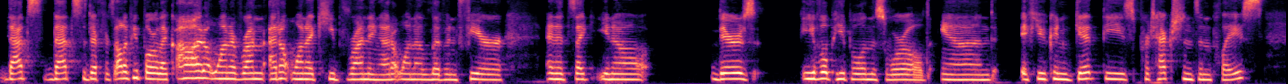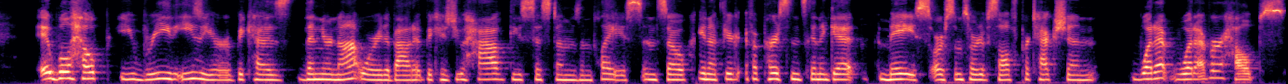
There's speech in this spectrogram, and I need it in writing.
that's that's the difference. A lot of people are like, "Oh, I don't want to run. I don't want to keep running. I don't want to live in fear." And it's like, you know, there's evil people in this world and if you can get these protections in place, it will help you breathe easier because then you're not worried about it because you have these systems in place. And so you know if you're if a person's going to get mace or some sort of self-protection whatever whatever helps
